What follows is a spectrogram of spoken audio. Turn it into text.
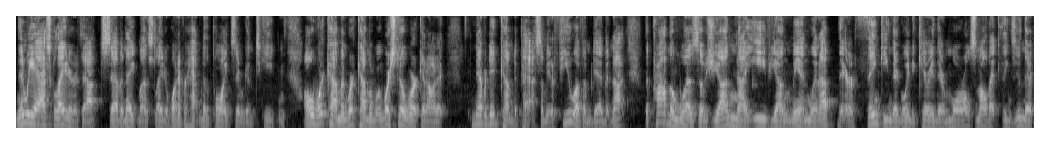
then we asked later, about seven, eight months later, whatever happened to the points they were going to keep? And, oh, we're coming, we're coming, we're still working on it never did come to pass. I mean, a few of them did, but not. The problem was those young, naive young men went up there thinking they're going to carry their morals and all that things in there,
